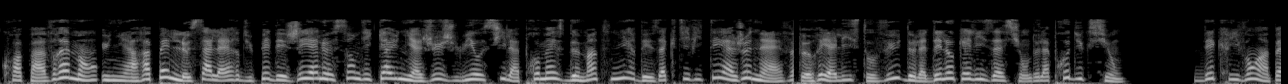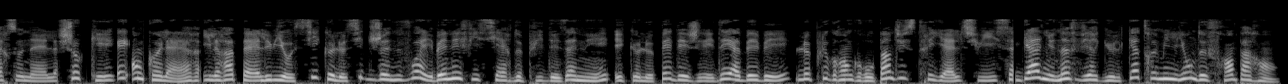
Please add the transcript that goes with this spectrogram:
croit pas vraiment. Unia rappelle le salaire du PDG et le syndicat Unia juge lui aussi la promesse de maintenir des activités à Genève, peu réaliste au vu de la délocalisation de la production. Décrivant un personnel choqué et en colère, il rappelle lui aussi que le site genevois est bénéficiaire depuis des années, et que le PDG d'ABB, le plus grand groupe industriel suisse, gagne 9,4 millions de francs par an.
